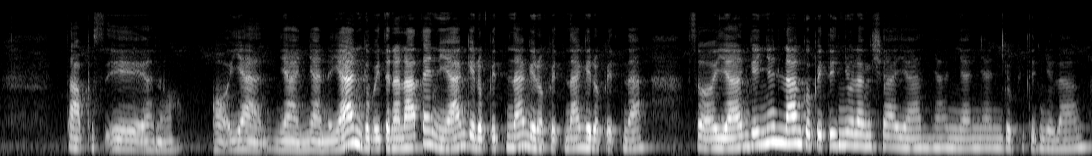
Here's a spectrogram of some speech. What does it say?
Tapos eh, ano, oh, yan, yan, yan, yan, gupitin na natin, yan, ginupit na, ginupit na, ginupit na. So, ayan, ganyan lang, gupitin nyo lang siya, yan, yan, yan, yan, gupitin nyo lang.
